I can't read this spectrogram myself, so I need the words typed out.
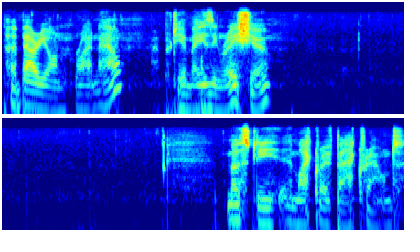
per baryon right now. A pretty amazing ratio. Mostly in a microwave background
